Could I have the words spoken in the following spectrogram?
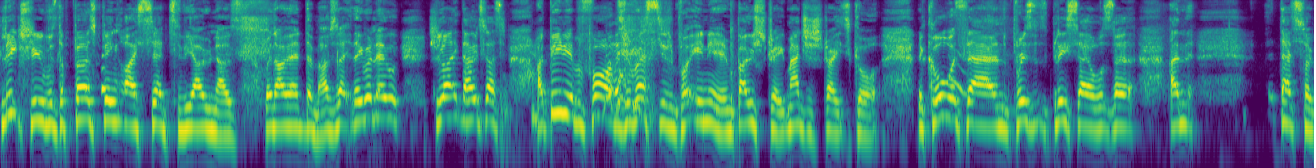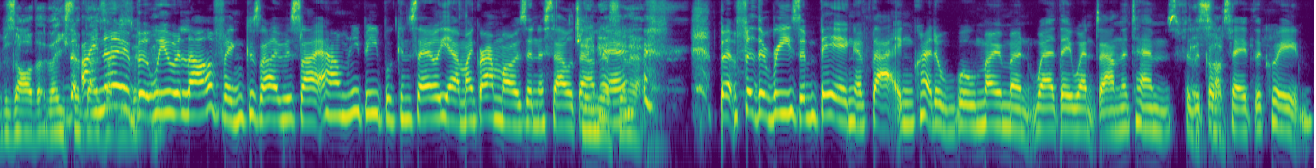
Literally, was the first thing I said to the owners when I met them. I was like, "They went, do you like the hotel?" I said, I've been here before. I was arrested and put in here in Bow Street Magistrates Court. The court was there, and the prison police cell was there, and. That's so bizarre that they said that. I know, but we were laughing because I was like, "How many people can say, oh yeah, my grandma was in a cell down Genius, here?" but for the reason being of that incredible moment where they went down the Thames for the God Save the Queen.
